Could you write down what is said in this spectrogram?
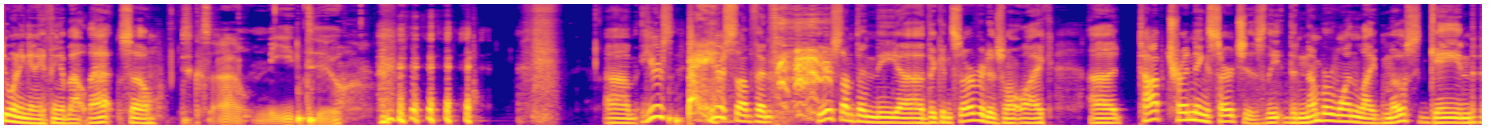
doing anything about that. So Just because I don't need to. um, here's Bam! here's something here's something the uh, the conservatives won't like. Uh, top trending searches, the the number one like most gained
